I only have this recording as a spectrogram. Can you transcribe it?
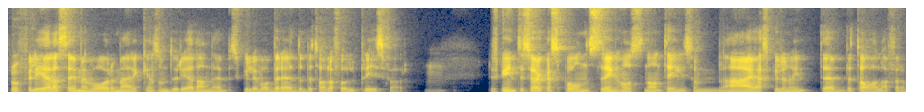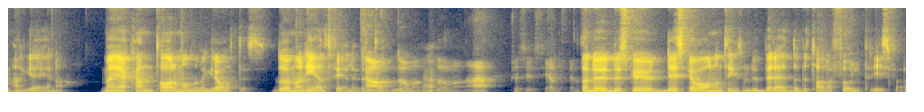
profilera sig med varumärken som du redan är- skulle vara beredd att betala fullpris för. Mm. Du ska inte söka sponsring hos någonting som, nej jag skulle nog inte betala för de här grejerna. Men jag kan ta dem om de är gratis. Då är man helt fel ute. Ja, då är man, Ja. då är man nej, precis helt fel. Utan du, du ska ju, det ska vara någonting som du är beredd att betala fullpris för.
